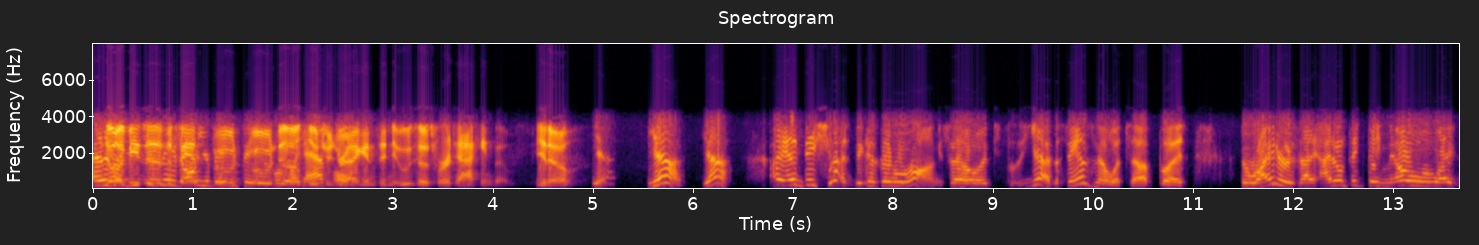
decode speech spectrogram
No, like, I mean the, the fans booed, booed uh, like Lucha assholes. Dragons and Usos for attacking them. You know. Yeah, yeah, yeah. I, and they should because they were wrong. So it's yeah, the fans know what's up, but the writers, I, I don't think they know like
